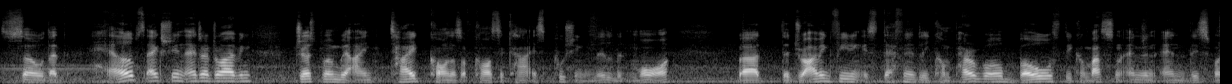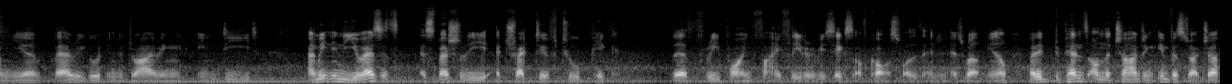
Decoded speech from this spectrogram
so that helps actually in agile driving. Just when we are in tight corners, of course, the car is pushing a little bit more. But the driving feeling is definitely comparable. Both the combustion engine and this one here, very good in the driving indeed. I mean, in the US, it's especially attractive to pick the 3.5 liter V6, of course, for this engine as well, you know. But it depends on the charging infrastructure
